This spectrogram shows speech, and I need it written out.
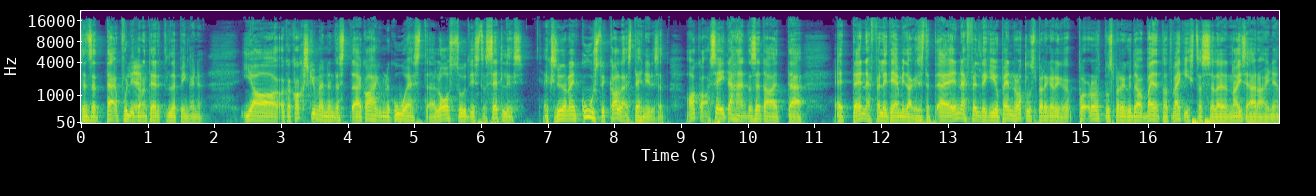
see on see fully Jah. garanteeritud leping, on ju. ja, aga kakskümmend nendest äh, kahekümne kuuest lawsuit'ist ta settle'is. ehk siis nüüd on ainult kuus tükki alles tehniliselt. aga see ei tähenda seda, et äh, et NFL ei tee midagi, sest et äh, NFL tegi ju Ben Roethlisbergeriga, Roethlisbergi, kui ta väidetavalt vägistas selle naise ära, on ju.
